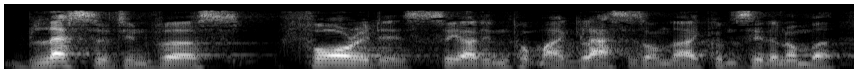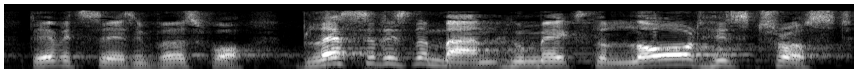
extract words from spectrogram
Blessed in verse 4 it is. See, I didn't put my glasses on there. I couldn't see the number. David says in verse 4, Blessed is the man who makes the Lord his trust,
